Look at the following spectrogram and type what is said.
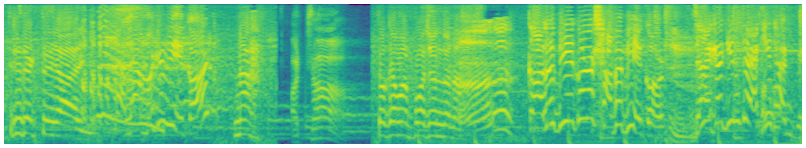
ছাত্রী দেখতে যাই। আমাকে বিয়ে কর। না আচ্ছা। তোকে আমার পছন্দ না। কালো বিয়ে কর সাদা বিয়ে কর। জায়গা কিন্তু একই থাকবে।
